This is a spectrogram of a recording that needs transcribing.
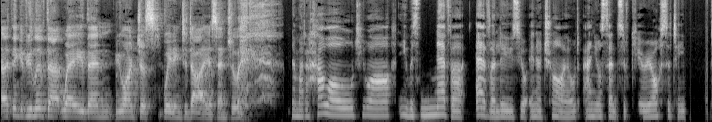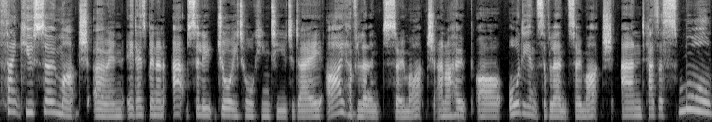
I think if you live that way, then you aren't just waiting to die, essentially. no matter how old you are, you must never, ever lose your inner child and your sense of curiosity. Thank you so much, Owen. It has been an absolute joy talking to you today. I have learnt so much, and I hope our audience have learnt so much. And as a small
